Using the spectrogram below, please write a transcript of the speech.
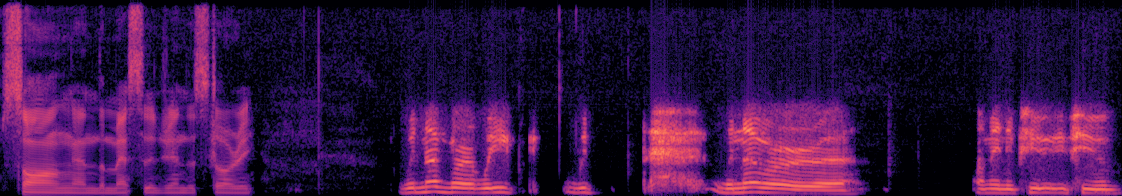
song and the message and the story? We never we we we never. Uh, I mean, if you if you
